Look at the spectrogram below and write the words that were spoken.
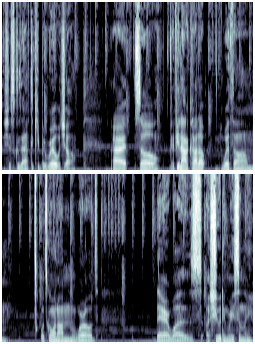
it's just because I have to keep it real with y'all. All right. So if you're not caught up with um what's going on in the world, there was a shooting recently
